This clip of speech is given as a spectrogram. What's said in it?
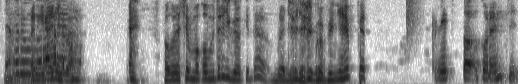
jangan Seru Kan kita Jangan juga dong. Fakultas Ilmu Komputer juga kita belajar jadi babi ngepet. kripto currency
